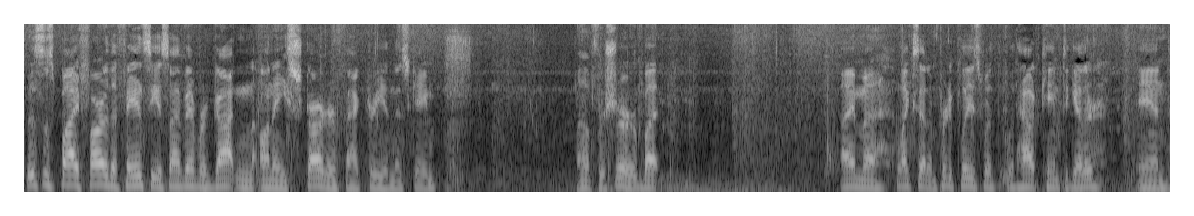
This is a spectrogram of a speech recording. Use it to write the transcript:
this is by far the fanciest I've ever gotten on a starter factory in this game, uh, for sure. But I'm, uh, like I said, I'm pretty pleased with with how it came together, and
